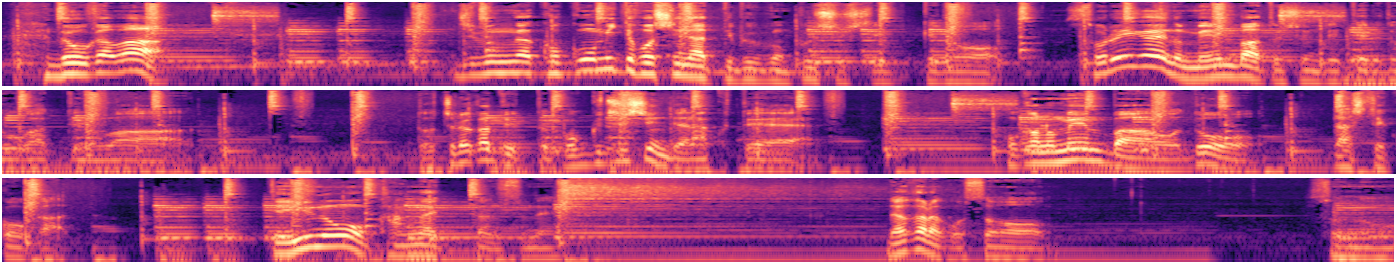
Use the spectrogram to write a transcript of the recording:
動画は、自分がここを見てほしいなっていう部分をプッシュしていくけど、それ以外のメンバーと一緒に出てる動画っていうのは、どちらかというと僕自身じゃなくて、他のメンバーをどう出していこうかっていうのを考えてたんですね。だからこそ、その、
